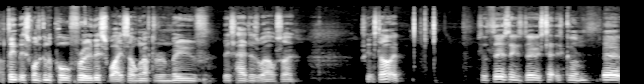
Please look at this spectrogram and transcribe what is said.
I think this one's going to pull through this way, so I'm going to have to remove this head as well. So let's get started. So the first thing to do is take this gun uh,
